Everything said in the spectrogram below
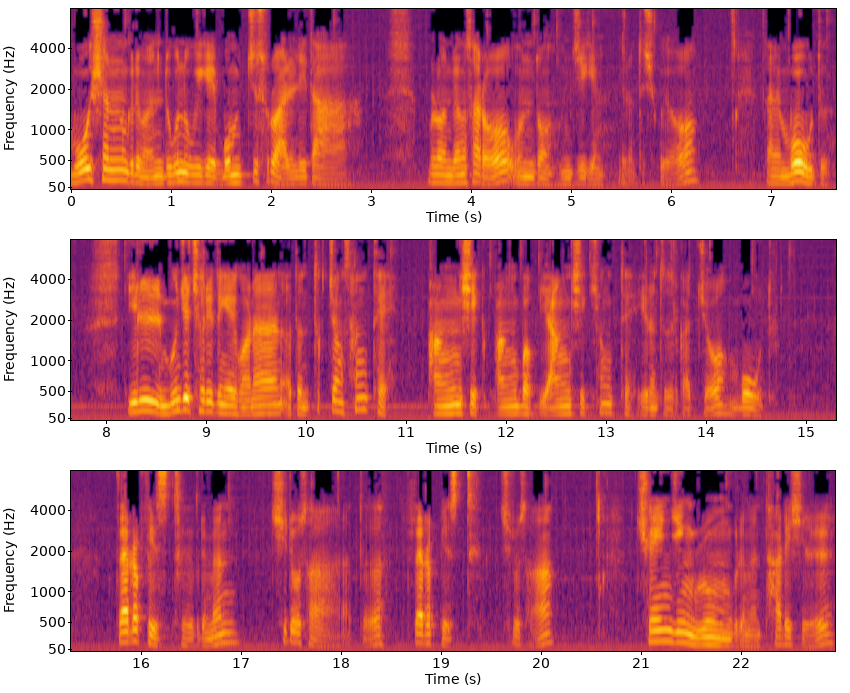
motion 그러면 누구누구에게 몸짓으로 알리다. 물론 명사로 운동, 움직임 이런 뜻이고요. 그 다음에 mode 일, 문제 처리 등에 관한 어떤 특정 상태, 방식, 방법, 양식, 형태 이런 뜻을 갖죠. mode therapist 그러면 치료사라는 뜻. therapist 치료사 changing room 그러면 탈의실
